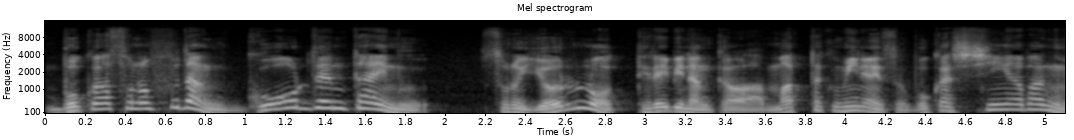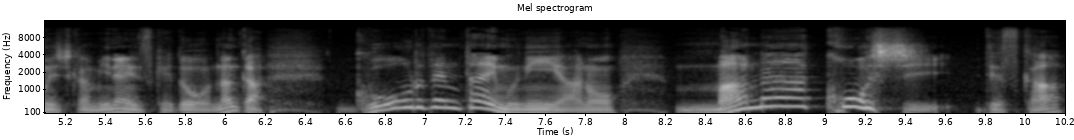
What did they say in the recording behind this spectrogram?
僕はその普段ゴールデンタイムその夜のテレビなんかは全く見ないんですよ。僕は深夜番組しか見ないんですけどなんかゴールデンタイムにあのマナー講師ですか？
